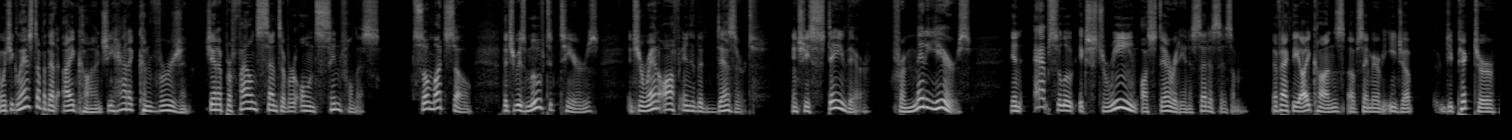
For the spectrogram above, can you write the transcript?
And when she glanced up at that icon, she had a conversion. She had a profound sense of her own sinfulness. So much so that she was moved to tears, and she ran off into the desert, and she stayed there for many years in absolute extreme austerity and asceticism. In fact, the icons of St. Mary of Egypt depict her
